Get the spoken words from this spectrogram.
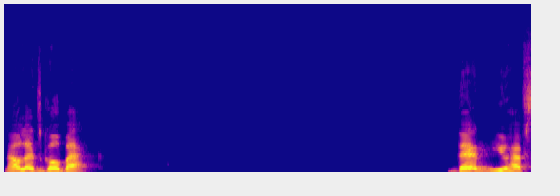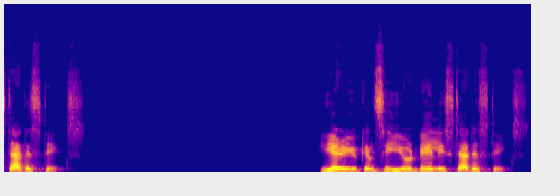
Now let's go back. Then you have statistics. Here you can see your daily statistics.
